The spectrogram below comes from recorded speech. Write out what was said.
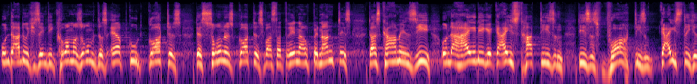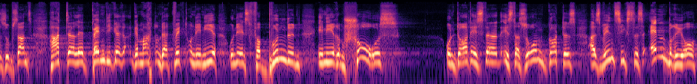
Und dadurch sind die Chromosomen, das Erbgut Gottes, des Sohnes Gottes, was da drin auch benannt ist, das kam in sie. Und der Heilige Geist hat diesen, dieses Wort, diesen geistliche Substanz, hat er lebendiger gemacht und erquickt und in ihr und ist verbunden in ihrem Schoß und dort ist der, ist der Sohn Gottes als winzigstes Embryo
